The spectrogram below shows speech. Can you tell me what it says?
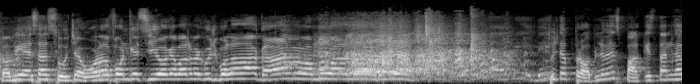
कभी ऐसा सोचा वोडाफोन के सीईओ के बारे में कुछ बोला ना गाँव में बम्बू तो जब प्रॉब्लम है पाकिस्तान का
